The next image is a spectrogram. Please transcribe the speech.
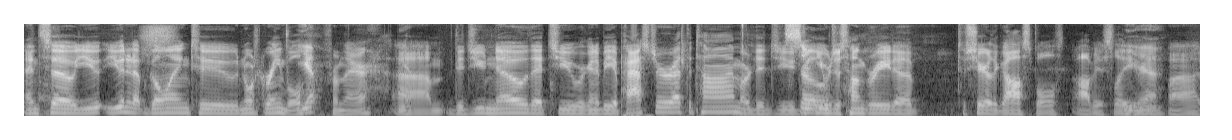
And so you you ended up going to North Greenville Yep. from there. Yep. Um, did you know that you were going to be a pastor at the time, or did you So- you were just hungry to to share the gospel? Obviously, Yeah. Uh,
